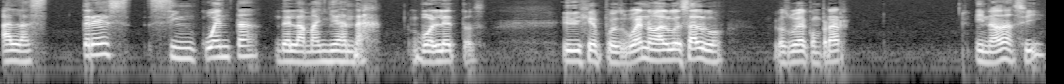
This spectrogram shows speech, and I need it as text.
a las 3.50 de la mañana boletos. Y dije, pues bueno, algo es algo, los voy a comprar. Y nada, sí,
